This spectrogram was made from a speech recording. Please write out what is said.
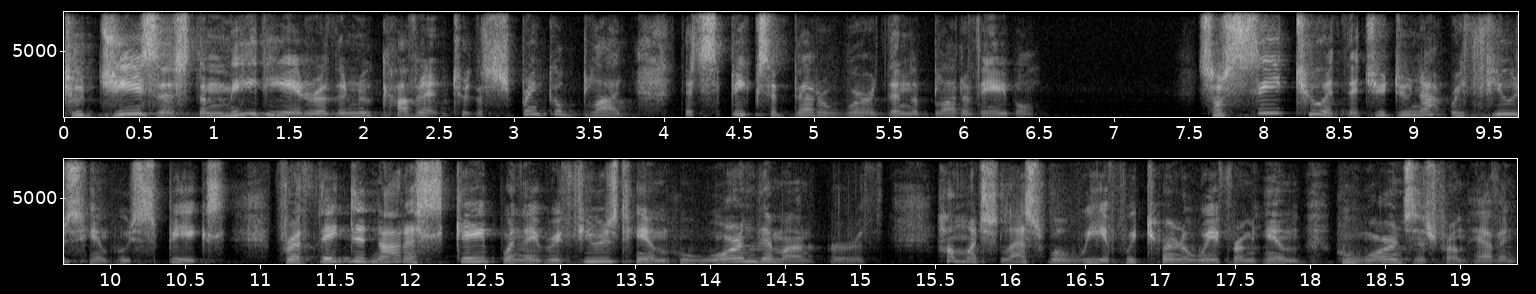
to Jesus, the mediator of the new covenant, to the sprinkled blood that speaks a better word than the blood of Abel. So see to it that you do not refuse him who speaks. For if they did not escape when they refused him who warned them on earth, how much less will we if we turn away from him who warns us from heaven?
